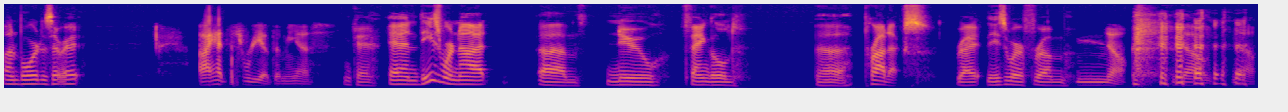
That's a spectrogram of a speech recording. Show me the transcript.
on board. Is that right? I had three of them. Yes. Okay, and these were not um, new fangled uh, products, right? These were from no, no, no.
